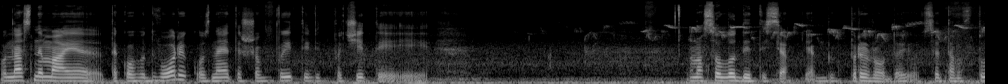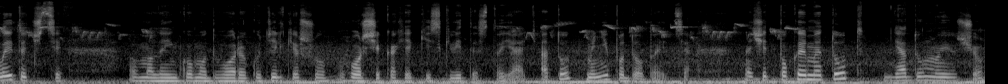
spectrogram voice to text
У нас немає такого дворику, знаєте, щоб вийти, відпочити і насолодитися якби, природою. Все там в плиточці, в маленькому дворику, тільки що в горщиках якісь квіти стоять. А тут мені подобається. Значить, поки ми тут, я думаю, що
